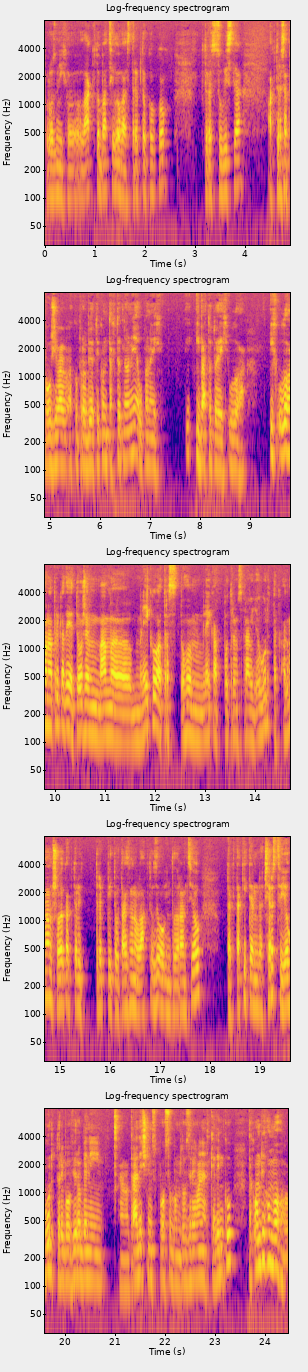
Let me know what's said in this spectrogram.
rôznych uh, laktobaciloch a streptokokoch, ktoré súvislia a ktoré sa používajú ako probiotikum, tak toto nie je úplne ich, iba toto je ich úloha. Ich úloha napríklad je to, že mám e, mlieko a teraz z toho mlieka potrebujem spraviť jogurt, tak ak mám človeka, ktorý trpí tou tzv. laktózovou intoleranciou, tak taký ten čerstvý jogurt, ktorý bol vyrobený tradičným spôsobom dozrievania v kelímku, tak on by ho mohol.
